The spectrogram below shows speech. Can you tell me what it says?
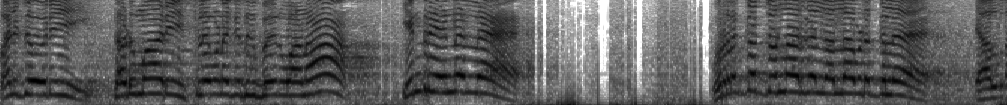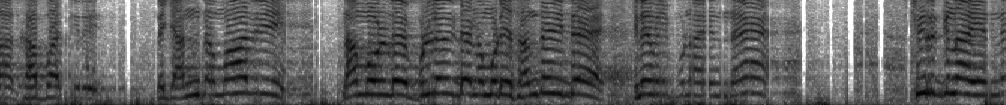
வழிதோரி தவறி தடுமாறி சிலவணக்கத்துக்கு போயிருவானா? என்று என்னல்ல உறக்க சொன்னார்கள் அல்லாவிடத்துல எல்லாம் காப்பாத்திரு. இன்னைக்கு அந்த மாதிரி நம்மளுடைய பிள்ளைகிட்ட நம்முடைய சந்ததிகிட்ட இணை வைப்புனா என்ன? சிறுக்குனா என்ன?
